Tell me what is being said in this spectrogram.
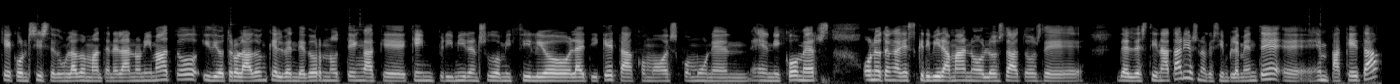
que consiste de un lado en mantener el anonimato y de otro lado en que el vendedor no tenga que, que imprimir en su domicilio la etiqueta como es común en e-commerce o no tenga que escribir a mano los datos de, del destinatario, sino que simplemente eh, empaqueta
